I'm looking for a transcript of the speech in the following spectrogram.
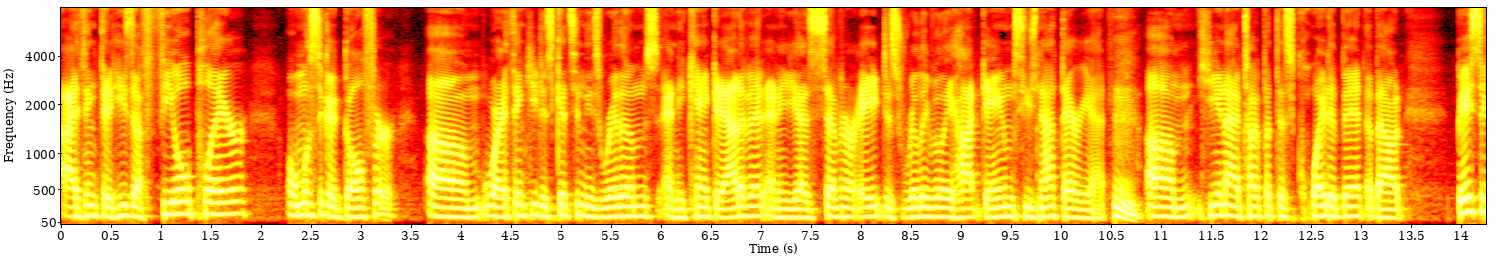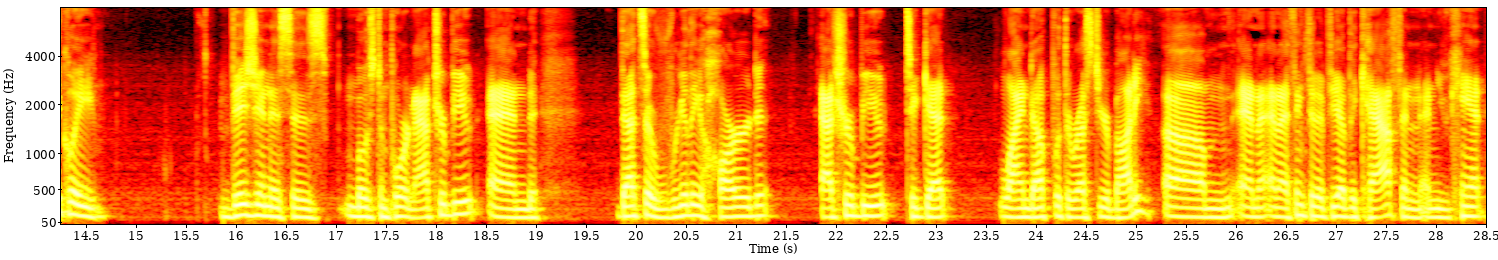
I think that he's a feel player, almost like a golfer, um, where I think he just gets in these rhythms and he can't get out of it. And he has seven or eight just really really hot games. He's not there yet. Hmm. Um, he and I have talked about this quite a bit about basically vision is his most important attribute and that's a really hard attribute to get lined up with the rest of your body. Um, and and I think that if you have the calf and and you can't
